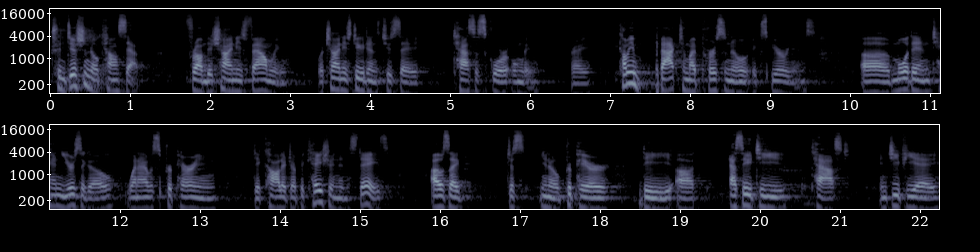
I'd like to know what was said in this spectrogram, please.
traditional concept from the Chinese family or Chinese students to say test score only, right? Coming back to my personal experience, uh, more than 10 years ago, when I was preparing the college application in the States, I was like, just you know, prepare the uh, SAT test and GPA.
